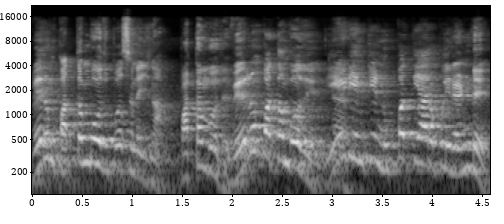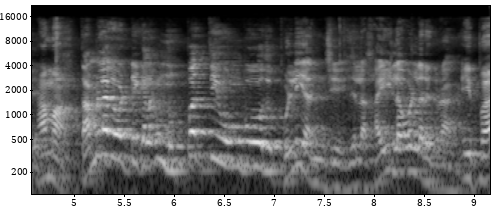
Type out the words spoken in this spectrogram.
வெறும் பத்தொன்பது பெர்சன்டேஜ் தான். பத்தொன்பது வெறும் பத்தொன்பது ஏடிஎம்கே முப்பத்தி ஆறு புள்ளி ரெண்டு. ஆமா. தமிழக வெற்றி கழகம் முப்பத்தி ஒன்பது புள்ளி அஞ்சு. இதுல ஹை லெவல்ல இருக்கிறாங்க. இப்ப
